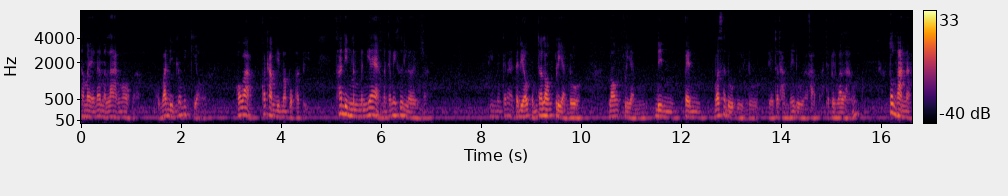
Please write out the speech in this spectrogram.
ทำไมไอ้นั่นมันรากงอกอะผมว่าดินก็ไม่เกี่ยว เพราะว่าก็ทำดินมาปกติ ถ้าดินมันมันแย่มันจะไม่ขึ้นเลยถูกไหมดินมันก็ได้แต่เดี๋ยวผมจะลองเปลี่ยนดู ลองเปลี่ยนดินเป็นวัสดุอื่นดู เดี๋ยวจะทำให้ดูนะครับ อาจจะเป็นวันหลัง ต้นพันธุ์นะ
